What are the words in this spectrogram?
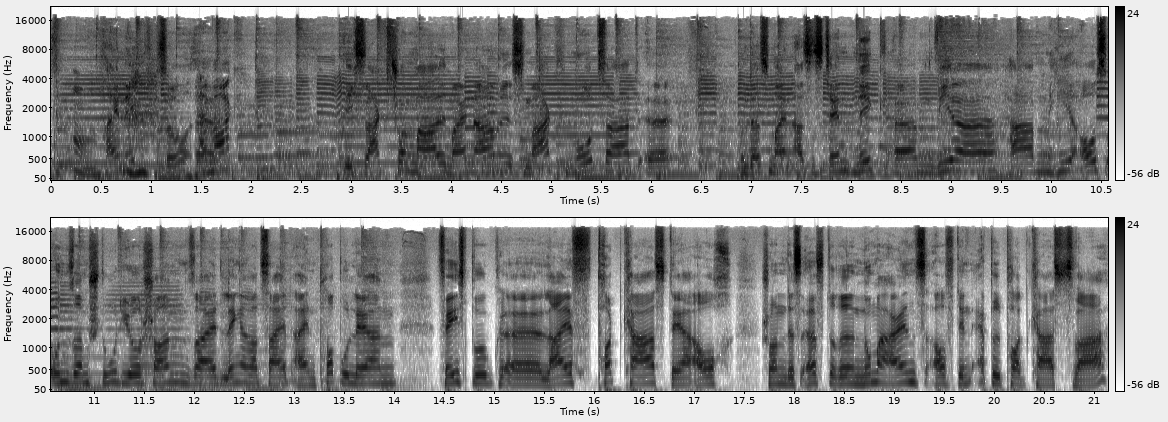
So. Hi Nick. So, Hi äh, Marc. Ich sag's schon mal, mein Name ist Marc Mozart äh, und das ist mein Assistent Nick. Ähm, wir haben hier aus unserem Studio schon seit längerer Zeit einen populären Facebook äh, Live Podcast, der auch schon des Öfteren Nummer eins auf den Apple Podcasts war.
